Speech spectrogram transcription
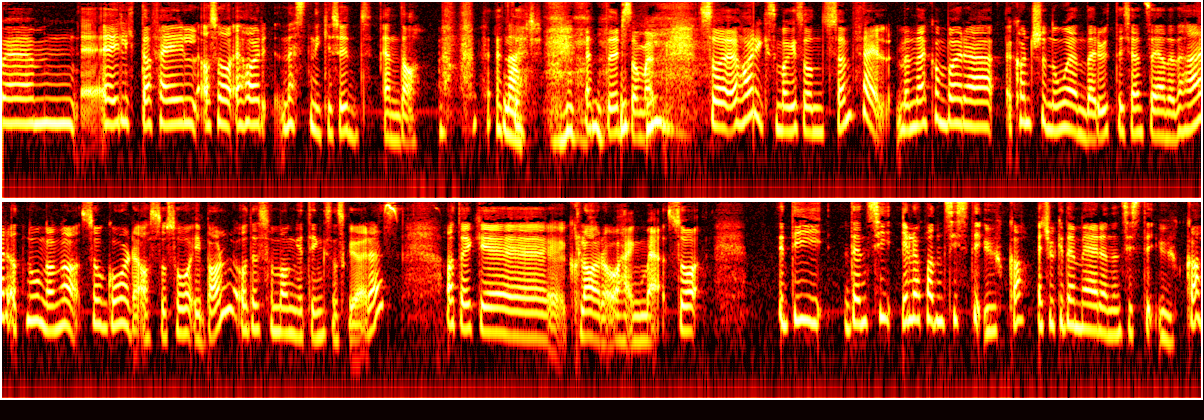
um, ei lita feil Altså, jeg har nesten ikke sydd enda. Etter, etter sommeren. Så jeg har ikke så mange sånn sømfeil. Men jeg kan bare Kanskje noen der ute kjenner seg igjen i det her. At noen ganger så går det altså så i ball, og det er så mange ting som skal gjøres, at jeg ikke klarer å henge med. Så de, den, I løpet av den siste uka, jeg tror ikke det er mer enn den siste uka,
